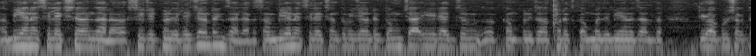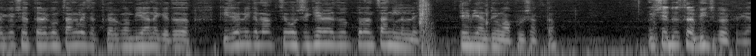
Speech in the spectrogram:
बियाणे सिलेक्शन झालं सी ट्रीटमेंट झाली हे जनरिक झालं. तसं बियाणे सिलेक्शन तुम्ही जनरिक तुमच्या एरियात जो कंपनीचं अथॉरिज कंपनीचं बियाणं चालतं ते वापरू शकता किंवा शेतकऱ्याकडून चांगल्या शेतकऱ्याकडून बियाणं घेत की ज्यांनी ते मागच्या वर्षी केलेलं उत्पादन चांगलं आहे ते बियाणं तुम्ही वापरू शकता. विषय दुसरा बीज प्रक्रिया.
